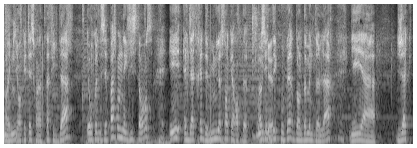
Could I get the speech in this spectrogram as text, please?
Mhm. qui enquêtait sur un trafic d'art, et on connaissait pas son existence, et elle daterait de 1949. Donc c'est une découverte dans le domaine de l'art liée à Jack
